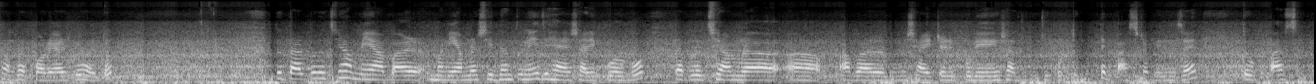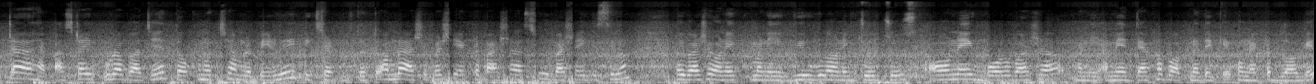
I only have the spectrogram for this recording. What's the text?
সন্ধ্যার পরে আসবে হয়তো। তো তারপর হচ্ছে আমি আবার মানে আমরা সিদ্ধান্ত নিই যে হ্যাঁ শাড়ি পরবো। তারপর হচ্ছে আমরা আবার মানে শাড়ি টাড়ি পরে সাজুগুজু করতে করতে পাঁচটা বেজে যায়। তো পাঁচটা হ্যাঁ পাঁচটায় পুরো বাজে। তখন হচ্ছে আমরা বের হয়ে পিকচার তুলতে। তো আমরা আশেপাশে একটা বাসা আছে, ওই বাসায় গেছিলাম। ওই বাসায় অনেক মানে ভিউগুলো অনেক জোর জোস অনেক বড় বাসা মানে আমি দেখাবো আপনাদেরকে কোনো একটা ব্লগে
